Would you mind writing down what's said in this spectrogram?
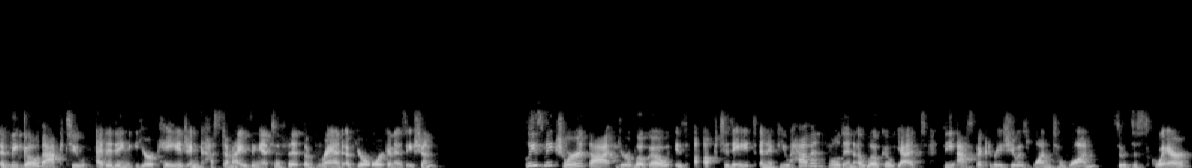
if we go back to editing your page and customizing it to fit the brand of your organization, please make sure that your logo is up to date. And if you haven't filled in a logo yet, the aspect ratio is one to one, so it's a square.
